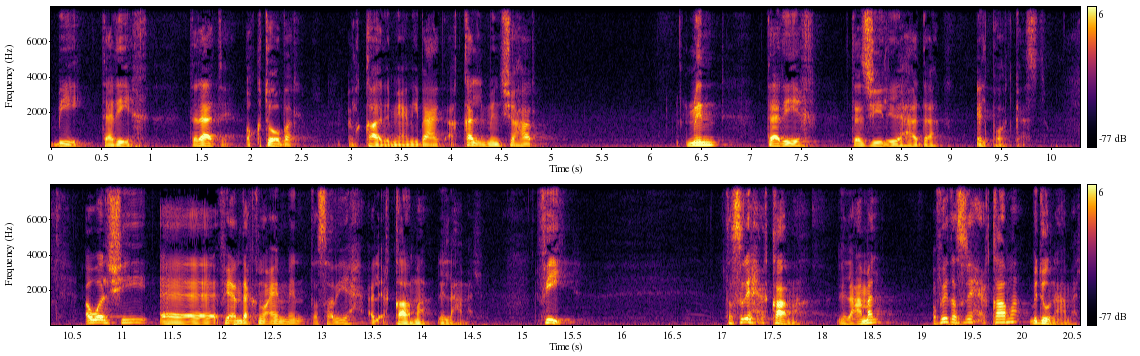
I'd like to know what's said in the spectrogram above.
بتاريخ 3 أكتوبر القادم يعني بعد أقل من شهر من تاريخ تسجيلي لهذا البودكاست. أول شيء في عندك نوعين من تصاريح الإقامة للعمل. في تصريح إقامة للعمل وفي تصريح إقامة بدون عمل.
